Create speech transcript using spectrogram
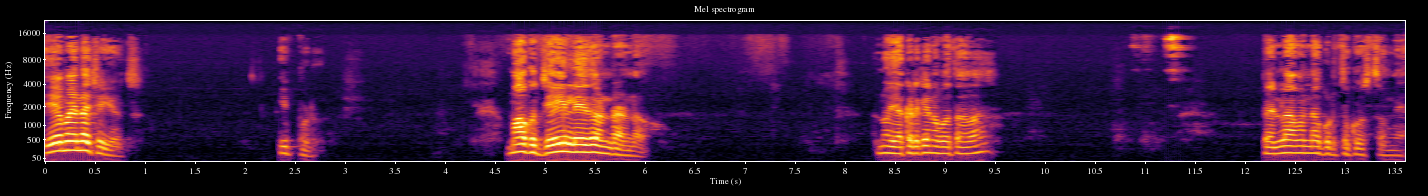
ఏమైనా చేయొచ్చు. ఇప్పుడు మాకు జైలు లేదు అంటాడు నువ్వు ఎక్కడికైనా పోతావా? పెన్లామన్నా గుర్తుకొస్తుంది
